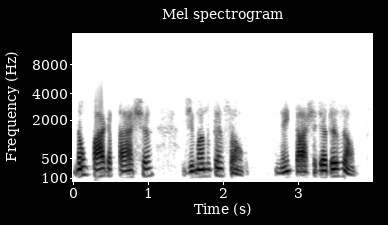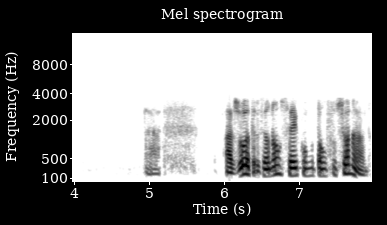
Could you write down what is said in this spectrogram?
não paga taxa de manutenção, nem taxa de adesão. Tá? As outras eu não sei como estão funcionando.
